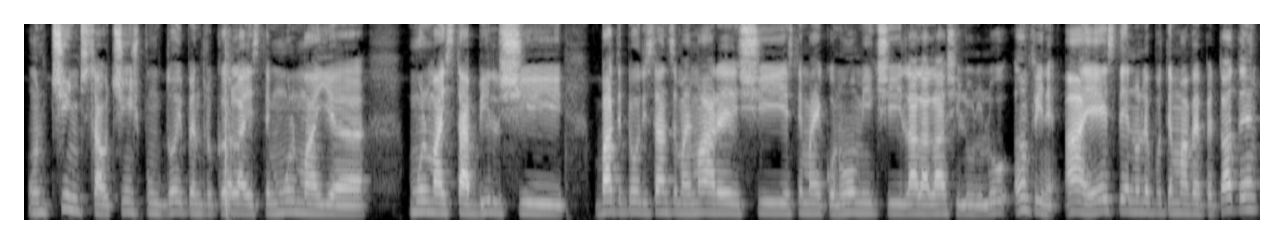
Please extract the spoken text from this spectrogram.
un 5 sau 5.2 pentru că ăla este mult mai, uh, mult mai stabil și bate pe o distanță mai mare și este mai economic și la la la și lululu. În fine, aia este, nu le putem avea pe toate.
